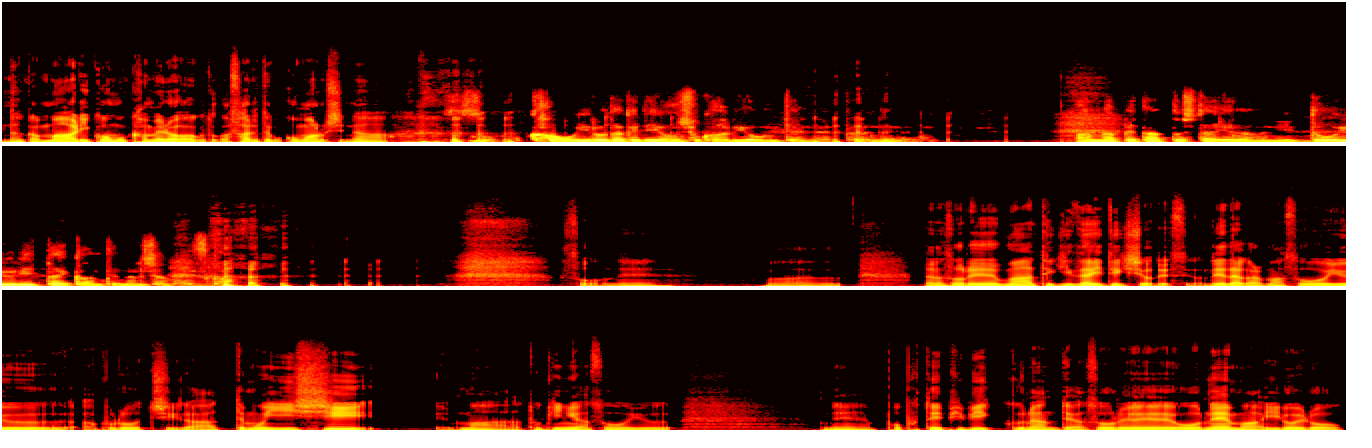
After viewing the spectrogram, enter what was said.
なんか回り込むカメラワークとかされても困るしな。そう。顔色だけで4色あるよ、みたいなやったらね。あんなペタッとした絵なのに、どういう立体感ってなるじゃないですか。そうね。まあ、だからそれ、まあ適材適所ですよね。だからまあそういうアプローチがあってもいいし、まあ時にはそういう、ね、ポプテピピックなんてはそれをね、まあいろいろ、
